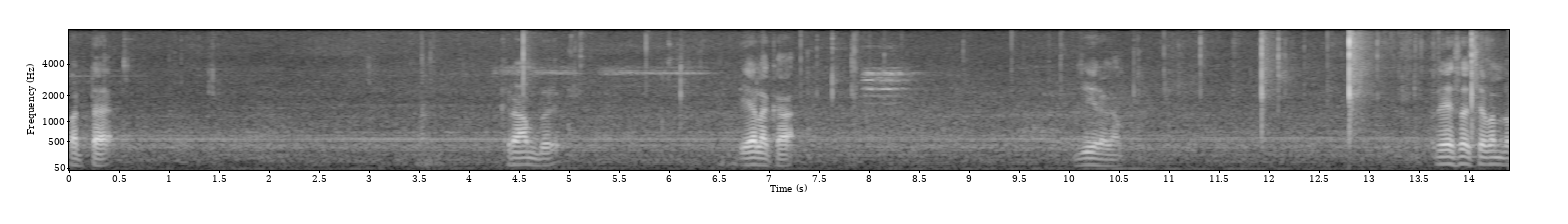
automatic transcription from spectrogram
பட்டை கிராம்பு ஏலக்காய் ஜீரகம். லேசாக சிவந்த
